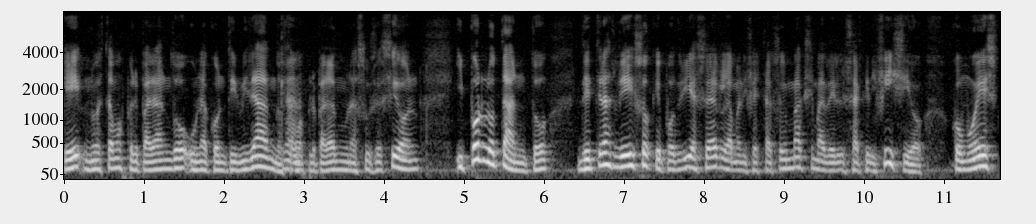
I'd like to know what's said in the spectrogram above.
que no estamos preparando una continuidad, no estamos preparando una sucesión, y por lo tanto detrás de eso que podría ser la manifestación máxima del sacrificio, como es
